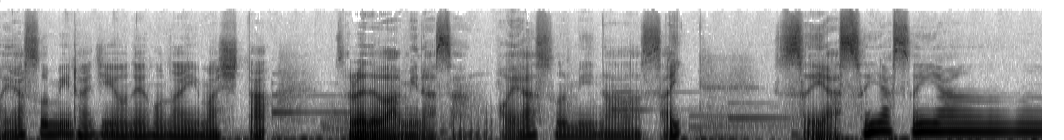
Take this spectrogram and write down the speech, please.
おやすみラジオでございました。それでは皆さん、おやすみなさい。すやすやすやん。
